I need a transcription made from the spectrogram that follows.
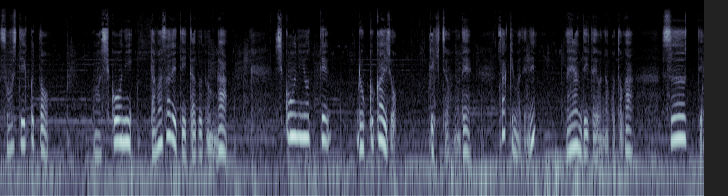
そうしていくと思考に騙されていた部分が思考によってロック解除できちゃうのでさっきまでね悩んでいたようなことがスーって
